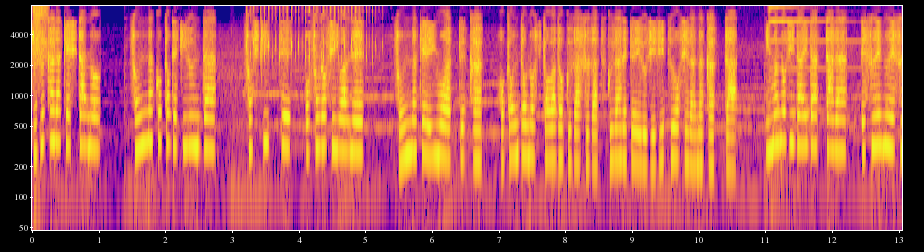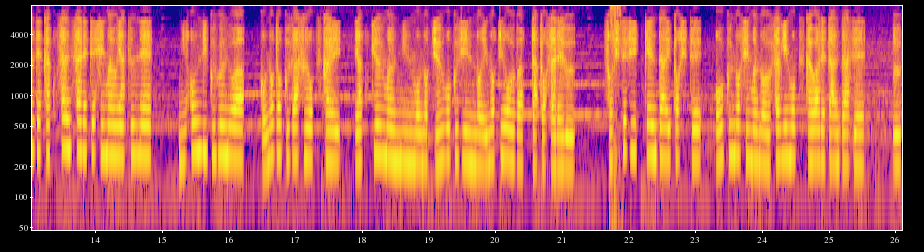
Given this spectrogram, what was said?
地図から消したのそんなことできるんだ。組織って、恐ろしいわね。そんな経緯もあってか、ほとんどの人は毒ガスが作られている事実を知らなかった。今の時代だったら、SNS で拡散されてしまうやつね。日本陸軍は、この毒ガスを使い、約9万人もの中国人の命を奪ったとされる。そして実験台として、多くの島のウサギも使われたんだぜ。う、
